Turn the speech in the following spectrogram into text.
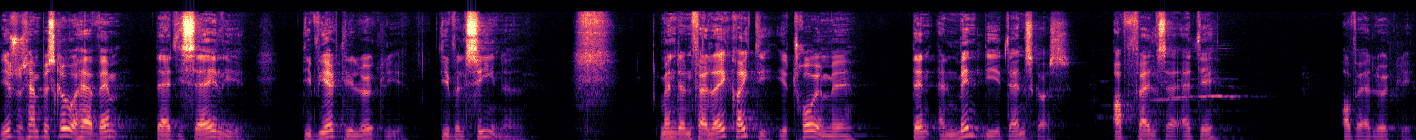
Jesus han beskriver her, hvem der er de salige, de virkelig lykkelige, de velsignede. Men den falder ikke rigtig i tråd med den almindelige danskers opfattelse af det at være lykkelig.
